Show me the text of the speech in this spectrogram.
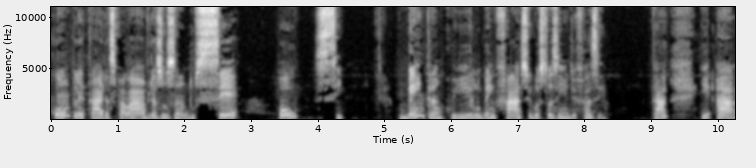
completar as palavras usando se ou si. Bem tranquilo, bem fácil e gostosinho de fazer tá? E, ah,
